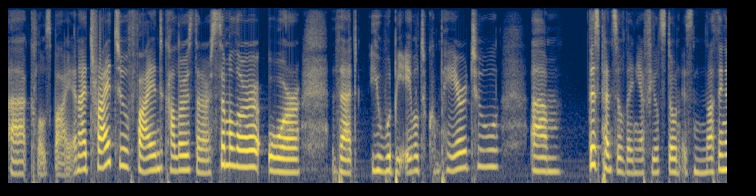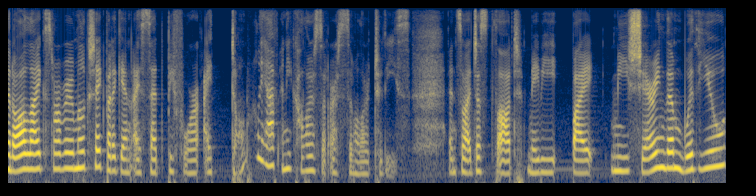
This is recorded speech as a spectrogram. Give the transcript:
uh, close by. And I try to find colors that are similar or that you would be able to compare to. Um, this Pennsylvania Fieldstone is nothing at all like Strawberry Milkshake, but again, I said before, I don't really have any colors that are similar to these. And so I just thought maybe by me sharing them with you,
